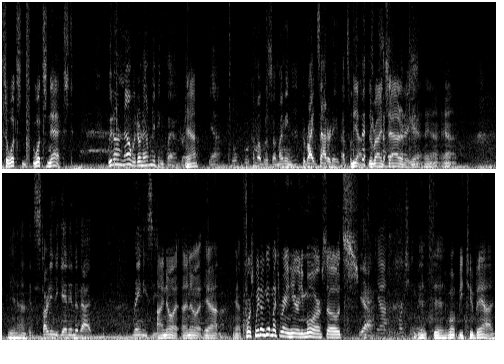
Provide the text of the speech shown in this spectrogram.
So what's what's next? We don't know. We don't have anything planned right Yeah, now. Yeah, we'll, we'll come up with some. I mean, the ride Saturday. That's what. yeah, the ride Saturday. Yeah, yeah, yeah, yeah. It's starting to get into that rainy season. I know it. I know it. Yeah, yeah. Of course, we don't get much rain here anymore, so it's yeah. Yeah, unfortunately. it uh, won't be too bad.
